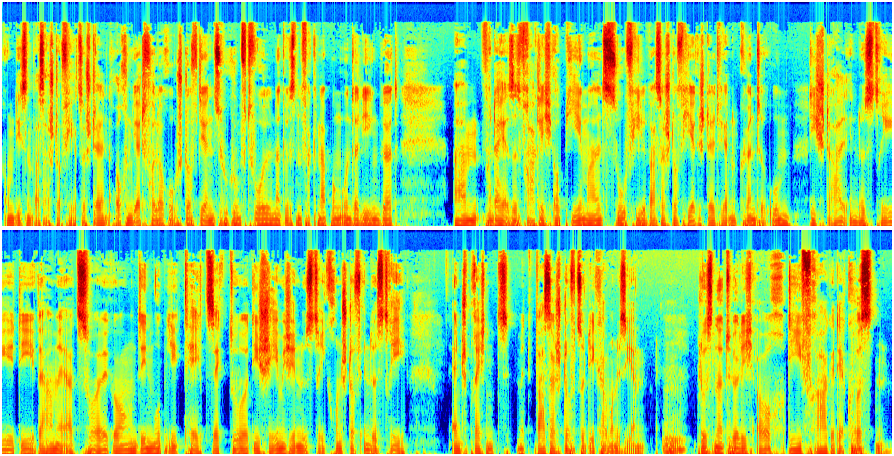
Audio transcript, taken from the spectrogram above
um diesen Wasserstoff herzustellen. Auch ein wertvoller Rohstoff, der in Zukunft wohl einer gewissen Verknappung unterliegen wird. Ähm, von daher ist es fraglich, ob jemals so viel Wasserstoff hergestellt werden könnte, um die Stahlindustrie, die Wärmeerzeugung, den Mobilitätssektor, die chemische Industrie, Grundstoffindustrie entsprechend mit Wasserstoff zu dekarbonisieren. Mhm. Plus natürlich auch die Frage der Kosten,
